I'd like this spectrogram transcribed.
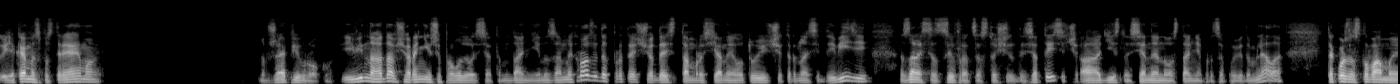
яке ми спостерігаємо Вже півроку, і він нагадав, що раніше проводилися там дані іноземних розвідок про те, що десь там росіяни готують 14 дивізій. Зараз ця цифра це 160 тисяч. А дійсно CNN останнє про це повідомляла. Також за словами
